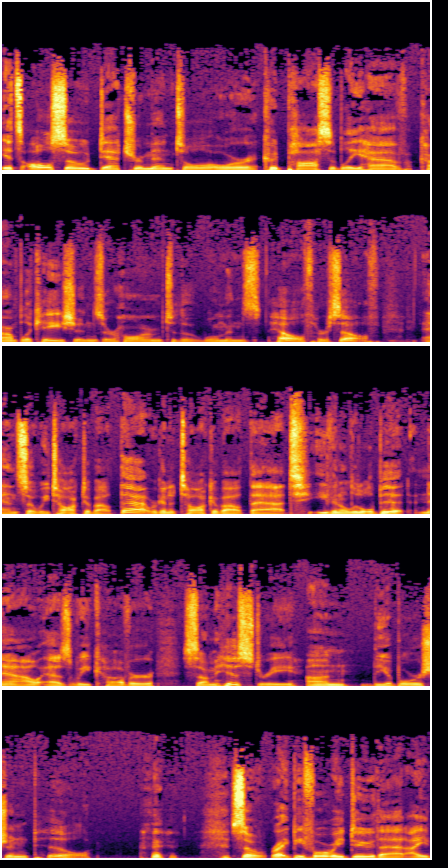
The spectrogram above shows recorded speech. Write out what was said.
it's also detrimental or could possibly have complications or harm to the woman's health herself. And so we talked about that. We're going to talk about that even a little bit now as we cover some history on the abortion pill. so, right before we do that, I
